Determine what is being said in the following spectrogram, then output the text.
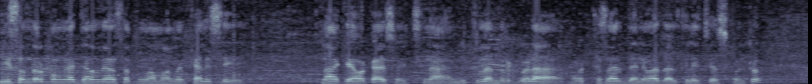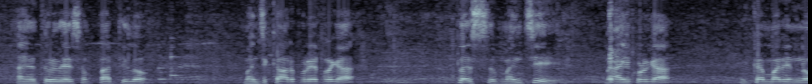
ఈ సందర్భంగా జన్మదిన సత్వం మనందరం కలిసి నాకు అవకాశం ఇచ్చిన మిత్రులందరికీ కూడా మరొక్కసారి ధన్యవాదాలు తెలియజేసుకుంటూ ఆయన తెలుగుదేశం పార్టీలో మంచి కార్పొరేటర్గా ప్లస్ మంచి నాయకుడిగా ఇంకా మరెన్నో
